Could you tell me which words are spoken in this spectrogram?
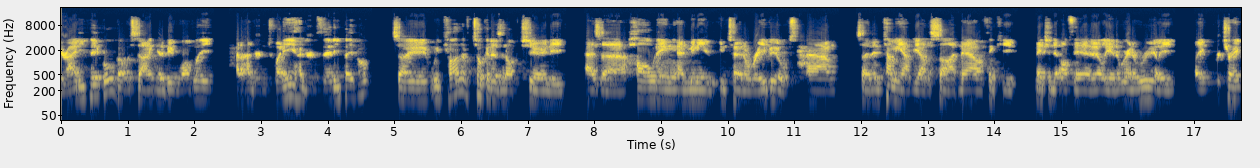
or 80 people, but we're starting to get a bit wobbly at 120, 130 people. So we kind of took it as an opportunity as a holding and mini internal rebuild. Um, so then coming out the other side now, I think you mentioned it off air earlier that we're in a really like retreat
